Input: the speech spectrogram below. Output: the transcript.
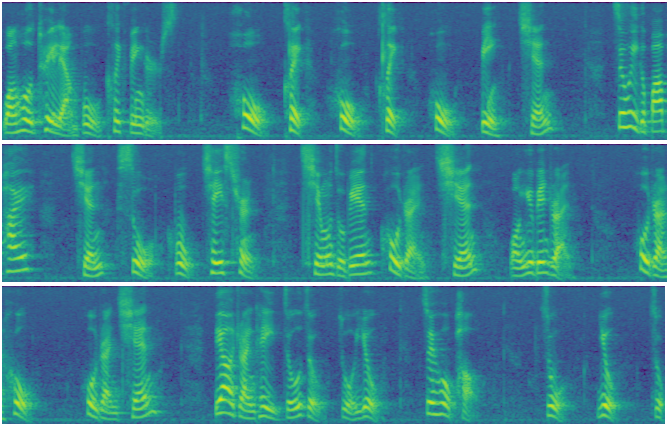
往后退两步，click fingers，后 click 后 click 后并前，最后一个八拍，前锁步 chase turn，前往左边，后转前，往右边转，后转后，后转前，不要转可以走走左右，最后跑左右左。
